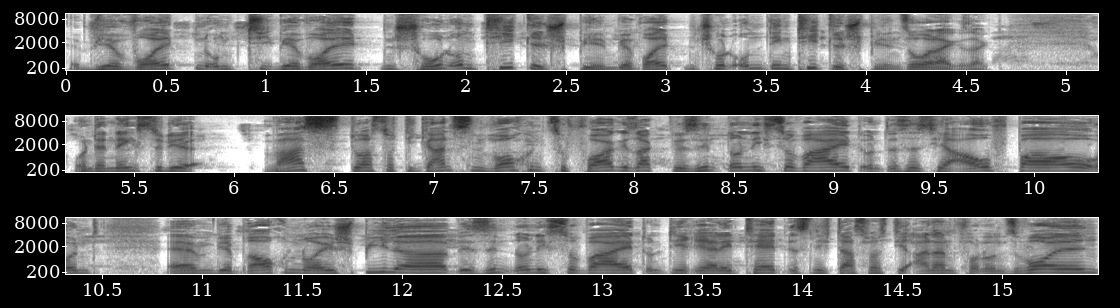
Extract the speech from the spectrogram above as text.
wir wollten um, wir wollten schon um Titel spielen, wir wollten schon um den Titel spielen, so hat er gesagt. Und dann denkst du dir, was? Du hast doch die ganzen Wochen zuvor gesagt, wir sind noch nicht so weit und es ist hier Aufbau und ähm, wir brauchen neue Spieler, wir sind noch nicht so weit und die Realität ist nicht das, was die anderen von uns wollen.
